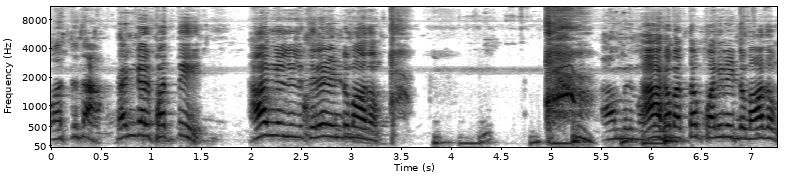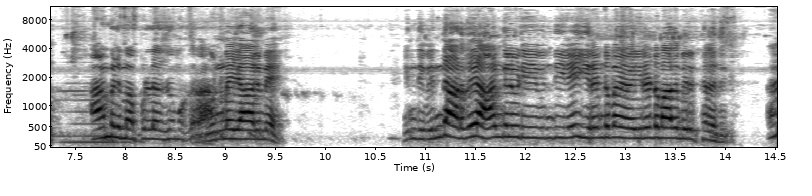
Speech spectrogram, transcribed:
பத்து தான் பெண்கள் பத்து ஆண்களில் திரை ரெண்டு மாதம். ஆக மொத்தம் பன்னிரெண்டு மாதம். ஆம்பளை மா பிள்ளை சுமக்கிறான். உண்மையாலுமே. இந்த விந்தானது ஆண்களுடைய விந்தியிலே இரண்டு இரண்டு மாதம் இருக்கிறது. ஆ,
